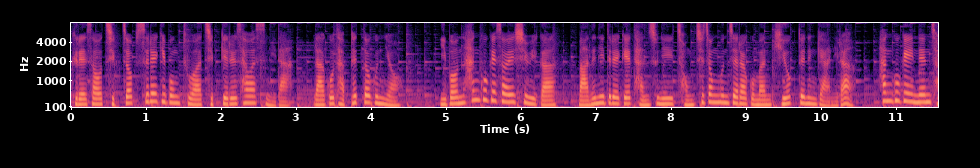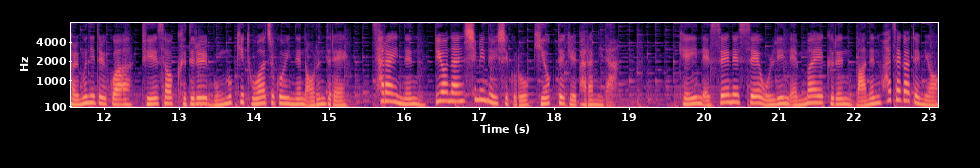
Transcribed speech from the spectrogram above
그래서 직접 쓰레기 봉투와 집게를 사왔습니다. 라고 답했더군요. 이번 한국에서의 시위가 많은 이들에게 단순히 정치적 문제라고만 기억되는 게 아니라 한국에 있는 젊은이들과 뒤에서 그들을 묵묵히 도와주고 있는 어른들의 살아있는 뛰어난 시민의식으로 기억되길 바랍니다. 개인 SNS에 올린 엠마의 글은 많은 화제가 되며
